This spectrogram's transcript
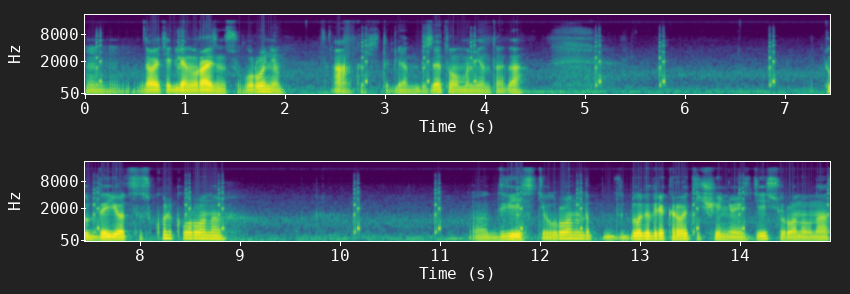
Хм, давайте гляну разницу в уроне. А, гляну без этого момента, да. Тут дается сколько урона? 200 э, урона благодаря кровотечению, а здесь урона у нас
